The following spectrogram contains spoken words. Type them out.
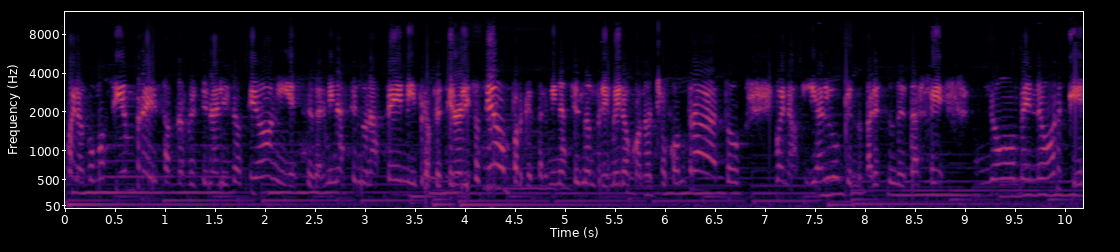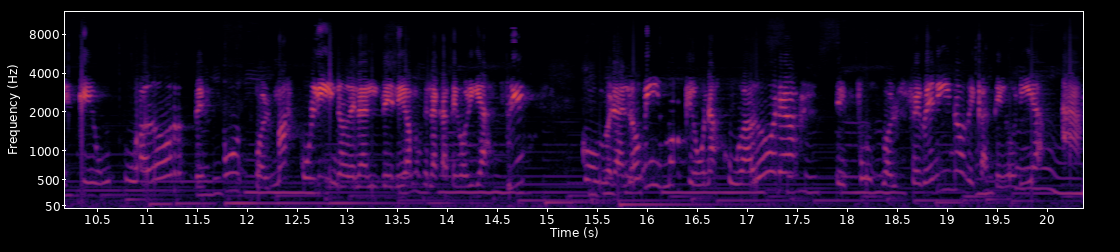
Bueno, como siempre, esa profesionalización y se termina siendo una semi-profesionalización porque termina siendo en primero con ocho contratos. Bueno, y algo que me parece un detalle no menor, que es que un jugador de fútbol masculino de la, de, digamos, de la categoría C cobra lo mismo que una jugadora de fútbol femenino de categoría A.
